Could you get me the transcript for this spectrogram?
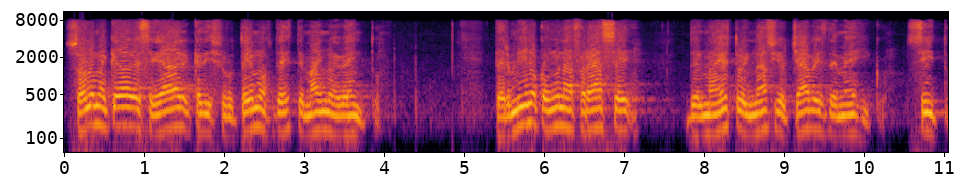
Solo me queda desear que disfrutemos de este magno evento. Termino con una frase del maestro Ignacio Chávez de México. Cito.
